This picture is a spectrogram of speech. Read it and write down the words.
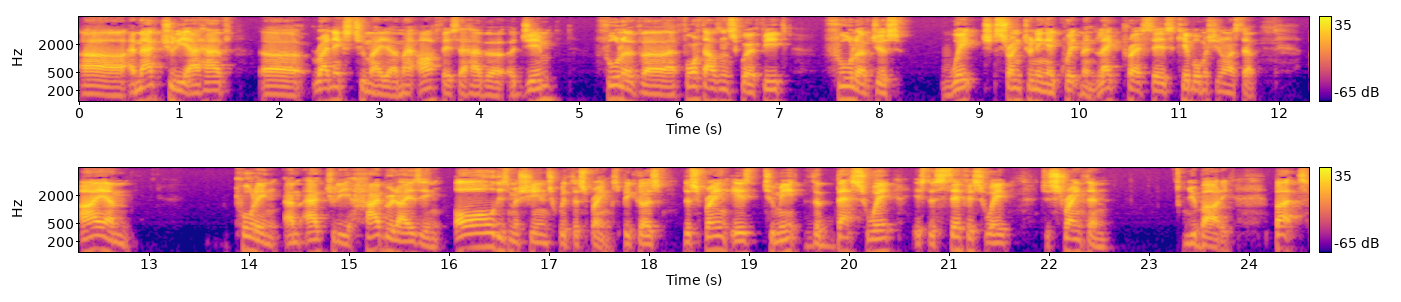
Uh, I'm actually I have uh, right next to my uh, my office I have a, a gym full of uh, 4,000 square feet, full of just weight strengthening equipment, leg presses, cable machine, all that stuff. I am putting, I'm actually hybridizing all these machines with the springs because the spring is to me the best way, is the safest way to strengthen your body. But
